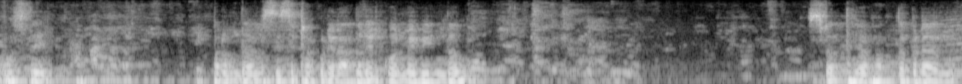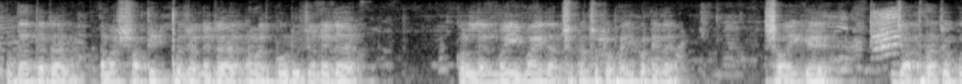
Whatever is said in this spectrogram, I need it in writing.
উপস্থিত পরমদয়াল শ্রী ঠাকুরের আদরের কর্মীবৃন্দ, শ্রদ্ধেয় ভক্তপ্রাণ দাদারা, আমার সতীর্থ জনেরা আমার গুরুজনেরা, কল্যাণময়ী মায়েরা, ছোট ছোট ভাই বোনেরা সবাইকে যথাযোগ্য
